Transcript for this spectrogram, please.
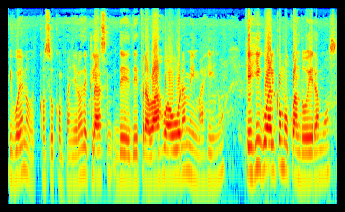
y bueno, con sus compañeros de clase, de, de trabajo ahora me imagino que es igual como cuando éramos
